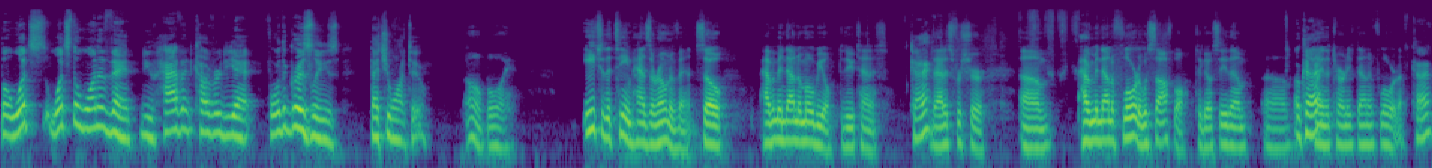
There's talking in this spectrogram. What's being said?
but what's what's the one event you haven't covered yet for the Grizzlies that you want to? Oh boy. Each of the team has their own event. So haven't been down to Mobile to do tennis. Okay. That is for sure. Um, haven't been down to Florida with softball to go see them uh, Okay. playing the tourneys down in Florida. Okay.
